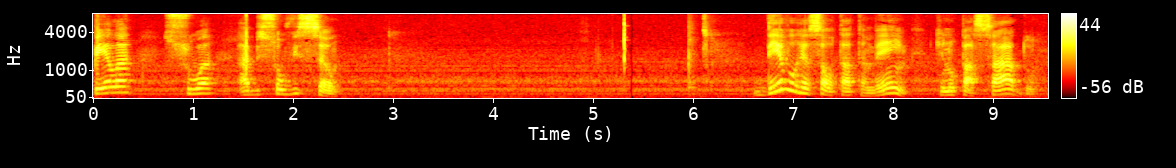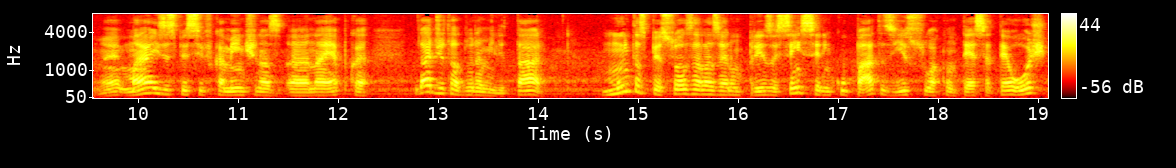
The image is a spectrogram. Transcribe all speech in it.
pela sua absolvição. Devo ressaltar também que no passado, né, mais especificamente nas, uh, na época da ditadura militar, muitas pessoas elas eram presas sem serem culpadas e isso acontece até hoje.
